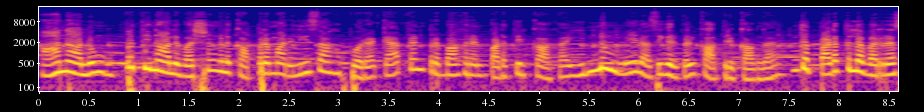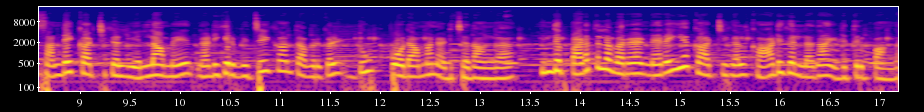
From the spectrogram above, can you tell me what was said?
ஆனாலும் முப்பத்தி நாலு வருஷங்களுக்கு அப்புறமா ரிலீஸ் ஆக போற கேப்டன் பிரபாகரன் படத்திற்காக இன்னுமே ரசிகர்கள் காத்திருக்காங்க. இந்த படத்துல வர்ற சண்டை காட்சிகள் எல்லாமே நடிகர் விஜயகாந்த் அவர்கள் டூப் போடாம நடிச்சதாங்க. இந்த படத்துல வர்ற நிறைய காட்சிகள் காடுகள்ல தான் எடுத்திருப்பாங்க.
